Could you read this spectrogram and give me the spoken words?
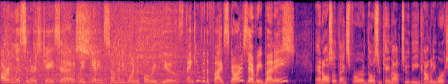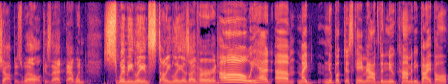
our listeners, Jason. Yes. We're getting so many wonderful reviews. Thank you for the five stars, everybody. Yes. And also, thanks for those who came out to the comedy workshop as well, because that that went swimmingly and stunningly, as I've heard. Oh, we had um, my new book just came out, Mm-hmm. the new comedy Bible,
